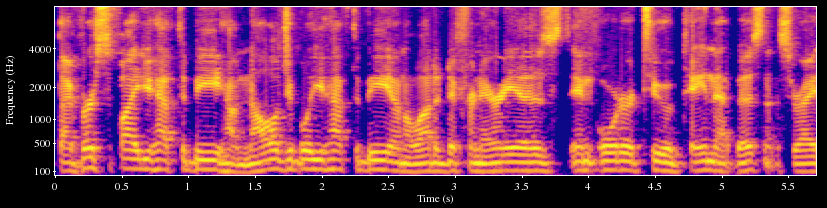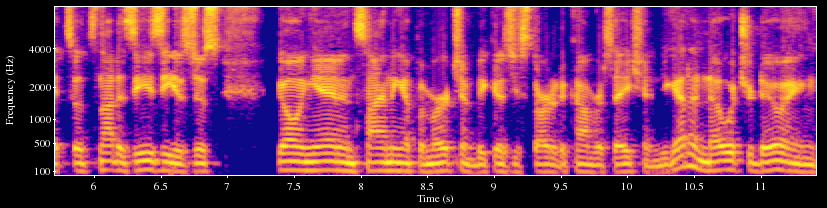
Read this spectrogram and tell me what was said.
diversified you have to be, how knowledgeable you have to be on a lot of different areas in order to obtain that business, right? So it's not as easy as just going in and signing up a merchant because you started a conversation. You got to know what you're doing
